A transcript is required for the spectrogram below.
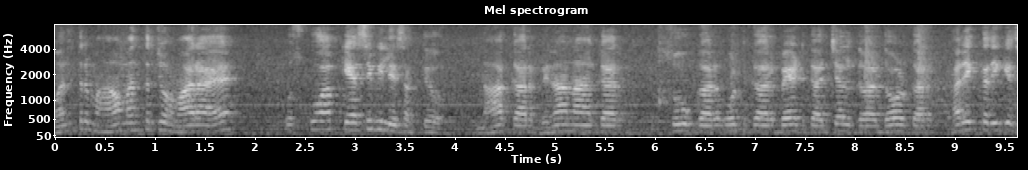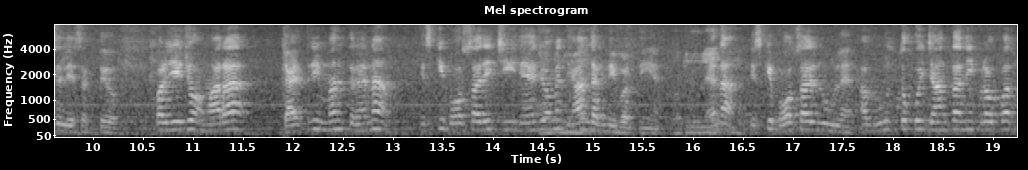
मंत्र, महामंत्र जो हमारा है, उसको आप कैसे भी ले सकते हो। नहा कर, बिना नहा कर, सो कर, उठ कर, बैठ कर, चल कर, दौड़ कर, हर एक तरीके से ले सकते हो। पर ये जो हमारा गायत्री मंत्र है ना, इसकी बहुत सारी चीज़ें हैं जो हमें ध्यान रखनी पड़ती हैं, है ना? इसके बहुत सारे रूल हैं। अब रूल तो कोई जानता नहीं प्रॉपर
